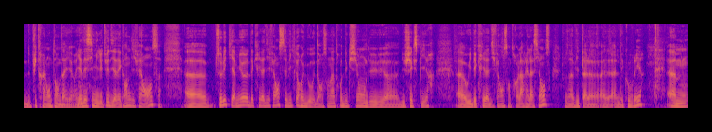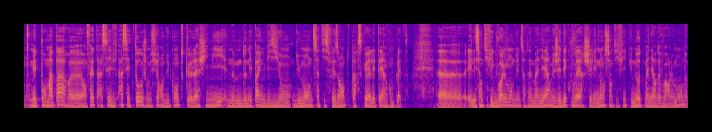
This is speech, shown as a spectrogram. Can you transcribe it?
depuis très longtemps d'ailleurs. Il y a des similitudes, il y a des grandes différences. celui qui a mieux décrit la différence, c'est Victor Hugo dans son introduction euh, du, Shakespeare, euh, où il décrit la différence entre l'art et la science. Je vous invite à le, découvrir. Euh, mais pour ma part, en fait, assez, assez tôt, je me suis rendu compte que la chimie ne me donnait pas une vision du monde satisfaisante parce qu'elle était incomplète. et les scientifiques voient le monde d'une certaine manière, mais j'ai découvert chez les non-scientifiques une autre manière de voir le monde,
